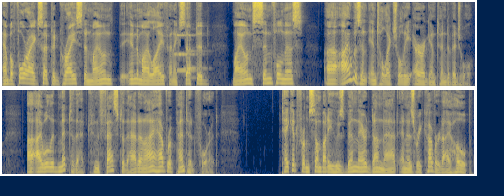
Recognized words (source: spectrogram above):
And before I accepted Christ and my own into my life and accepted my own sinfulness, uh, I was an intellectually arrogant individual. Uh, I will admit to that, confess to that, and I have repented for it. Take it from somebody who's been there, done that, and has recovered, I hope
